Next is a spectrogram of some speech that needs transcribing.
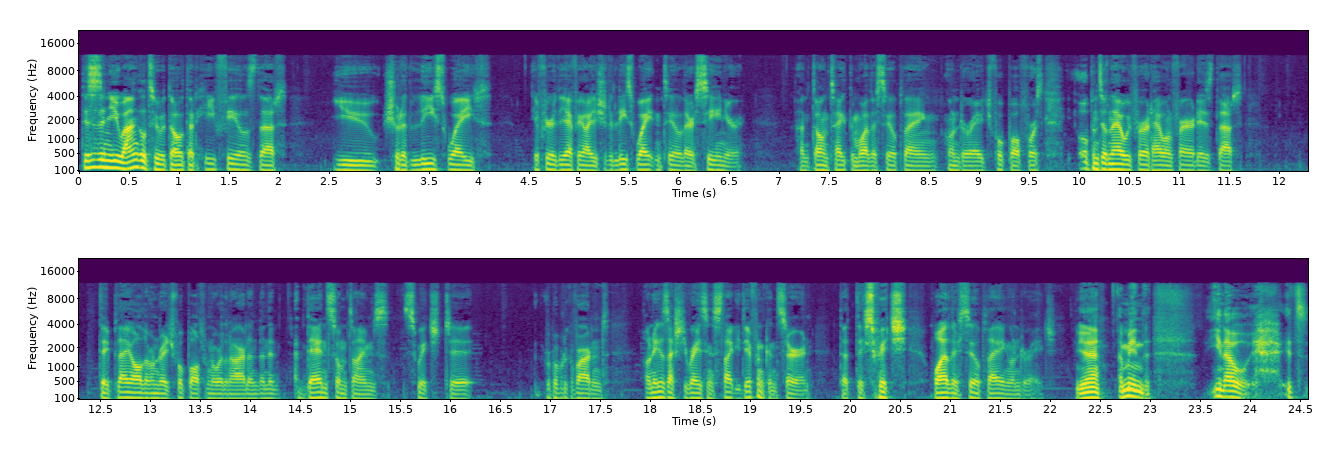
this is a new angle to it, though, that he feels that you should at least wait. If you're the FAI, you should at least wait until they're senior and don't take them while they're still playing underage football for us. Up until now, we've heard how unfair it is that they play all their underage football for Northern Ireland and then, and then sometimes switch to Republic of Ireland. O'Neill's actually raising a slightly different concern that they switch while they're still playing underage. Yeah, I mean, you know, it's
